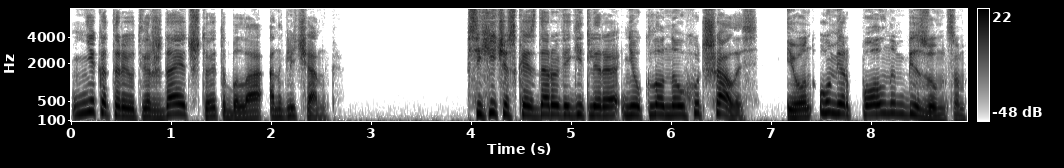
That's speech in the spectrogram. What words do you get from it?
Некоторые утверждают, что это была англичанка. Психическое здоровье Гитлера неуклонно ухудшалось, и он умер полным безумцем,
